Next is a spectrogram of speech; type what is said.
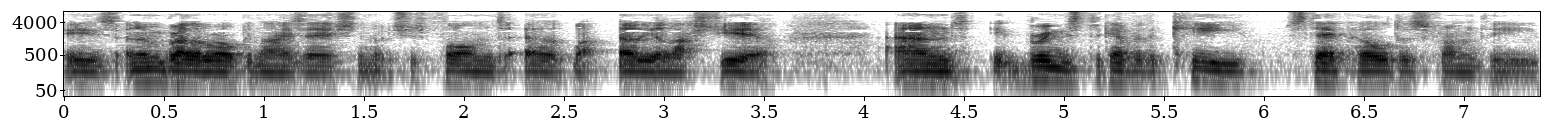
is an umbrella organisation which was formed uh, earlier last year, and it brings together the key stakeholders from the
